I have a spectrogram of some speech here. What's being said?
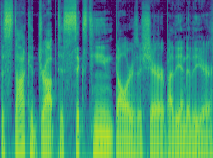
the stock had dropped to $16 a share by the end of the year.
